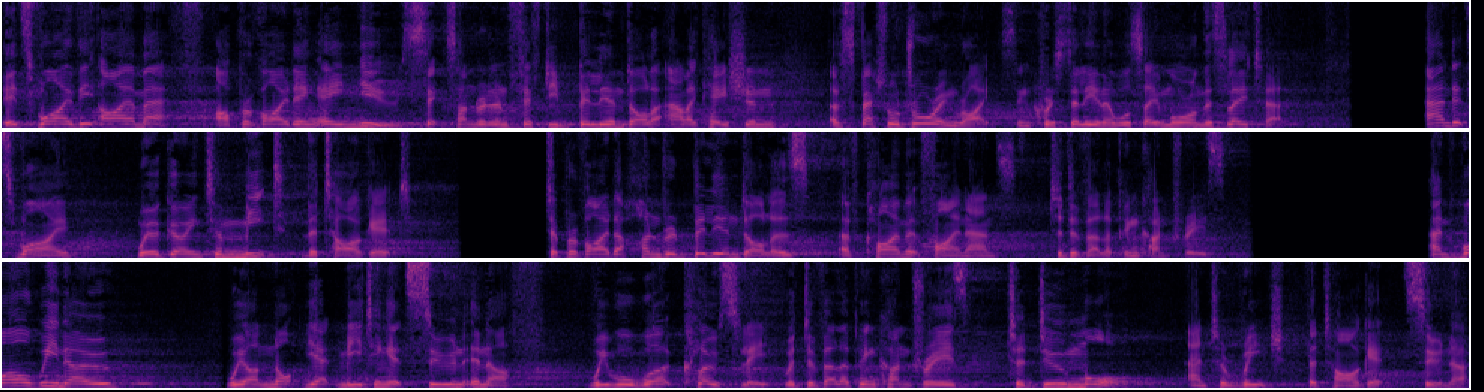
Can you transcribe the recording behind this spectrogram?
It's why the IMF are providing a new $650 billion allocation of special drawing rights, and Kristalina will say more on this later. And it's why we're going to meet the target to provide $100 billion of climate finance to developing countries. And while we know we are not yet meeting it soon enough, we will work closely with developing countries to do more and to reach the target sooner.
